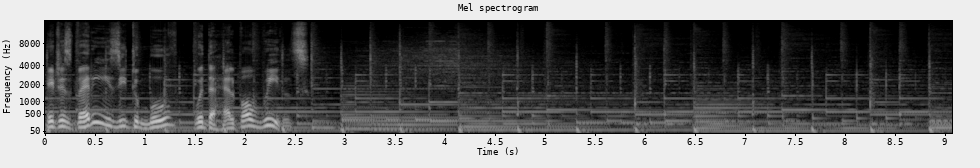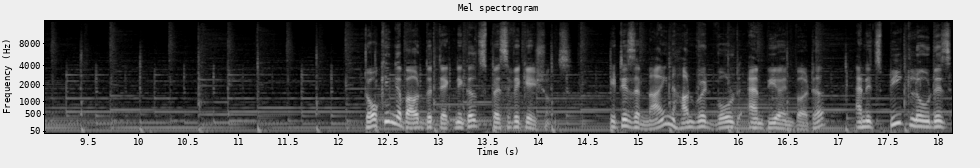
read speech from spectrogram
It is very easy to move with the help of wheels. Talking about the technical specifications, it is a 900 volt ampere inverter and its peak load is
